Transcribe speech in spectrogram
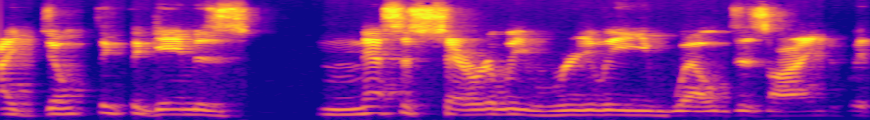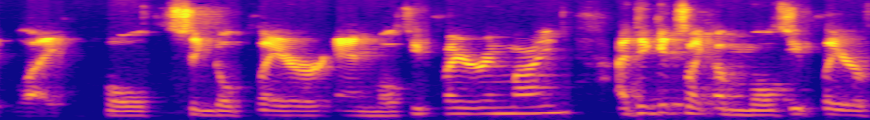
I don't think the game is necessarily really well designed with like both single player and multiplayer in mind. I think it's like a multiplayer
